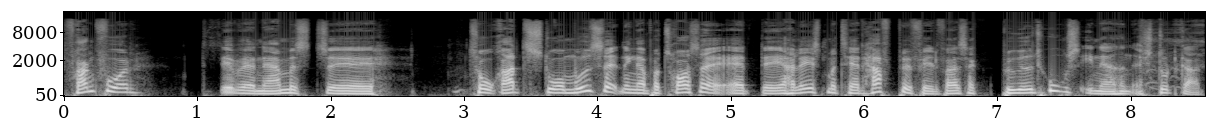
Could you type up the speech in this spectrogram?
Frankfurt. Det vil nærmest øh, to ret store modsætninger, på trods af, at øh, jeg har læst mig til, at Haftbefæl faktisk har bygget et hus i nærheden af Stuttgart,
